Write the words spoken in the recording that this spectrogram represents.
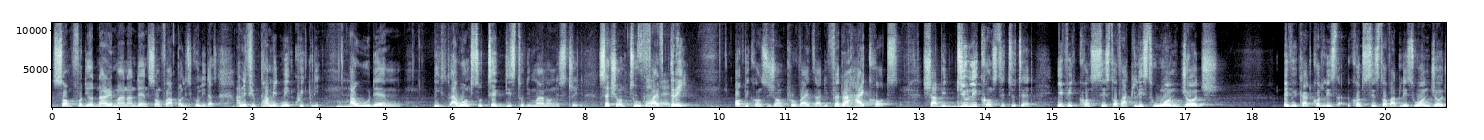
some for the ordinary man and then some for our political leaders. And if you permit me quickly, mm -hmm. I would um, I want to take this to the man on the street. Section 253 of the Constitution provides that the Federal High Court shall be duly constituted if it consists of at least one judge, if it can consist of at least one judge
